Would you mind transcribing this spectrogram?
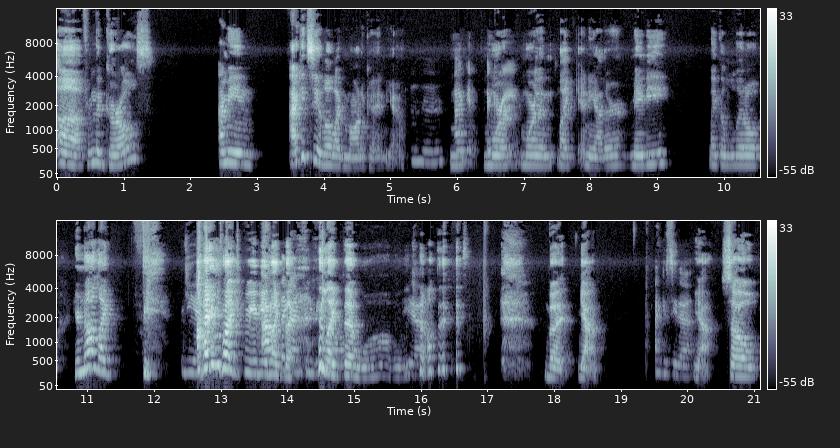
uh, from the girls, I mean, I could see a little like Monica in you. hmm I can more agree. more than like any other. Maybe like a little. You're not like. Yeah. I'm like Phoebe, I like the Phoebe like the whoa. Yeah. But yeah, I can see that. yeah. So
